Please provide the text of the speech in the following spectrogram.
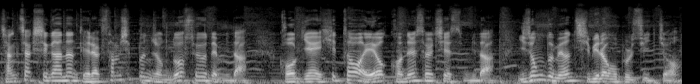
장착 시간은 대략 30분 정도 소요됩니다. 거기에 히터와 에어컨을 설치했습니다. 이 정도면 집이라고 볼 수 있죠.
